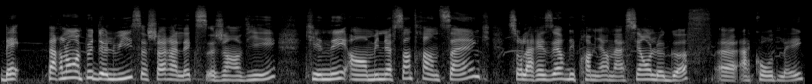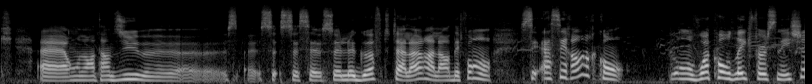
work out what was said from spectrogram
Bien, parlons un peu de lui, ce cher Alex Janvier, qui est né en 1935 sur la réserve des Premières Nations, le Goff, euh, à Cold Lake. Euh, on a entendu euh, ce, Le Goff tout à l'heure. Alors, des fois, c'est assez rare qu'on on voit Cold Lake First Nations,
